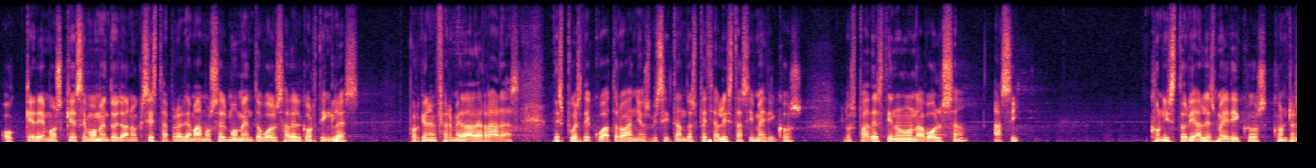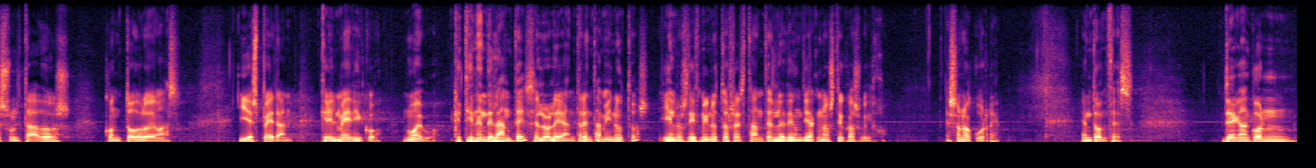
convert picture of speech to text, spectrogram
o queremos que ese momento ya no exista, pero le llamamos el momento bolsa del corte inglés. Porque en enfermedades raras, después de cuatro años visitando especialistas y médicos, los padres tienen una bolsa así, con historiales médicos, con resultados, con todo lo demás. Y esperan que el médico nuevo que tienen delante se lo lea en 30 minutos y en los 10 minutos restantes le dé un diagnóstico a su hijo. Eso no ocurre. Entonces, llegan con,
